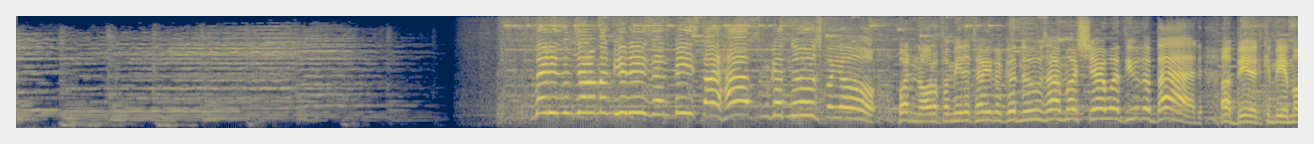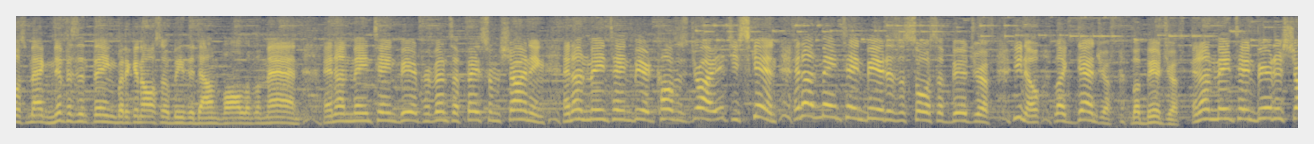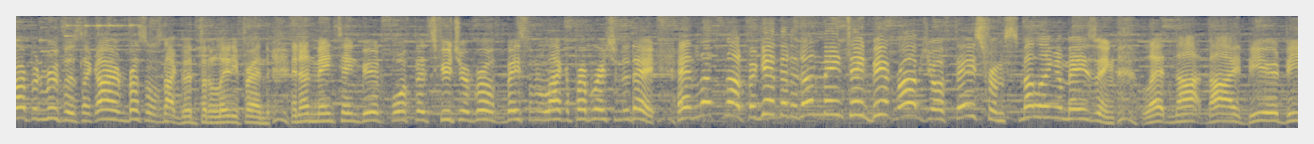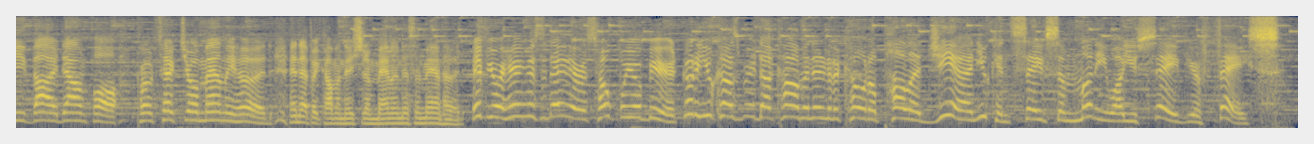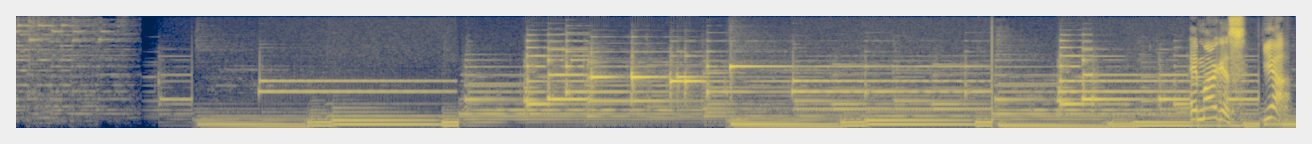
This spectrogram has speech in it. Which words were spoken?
Ladies and gentlemen, beauties and beasts, I have some good news for you. But in order for me to tell you the good news, I must share with you the bad. A beard can be a most magnificent thing, but it can also be the downfall of a man. An unmaintained beard prevents a face from shining. An unmaintained beard causes dry, itchy skin. An unmaintained beard is a source of beard drift. You know, like dandruff, but beard drift. An unmaintained beard is sharp and ruthless, like iron bristles, not good for the lady friend. An unmaintained beard forfeits future growth based on a lack of preparation today. And let's not forget that an unmaintained beard robs your face from smelling amazing. Let not thy beard be thy downfall. Protect your manlyhood. An epic combination of manliness and manhood. If you are hearing this today, there is hope for your beard. Go to yukonsbeard.com and enter the code APOLOGIA, and you can save some money while you save your face. Hey, Marcus. Yeah.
